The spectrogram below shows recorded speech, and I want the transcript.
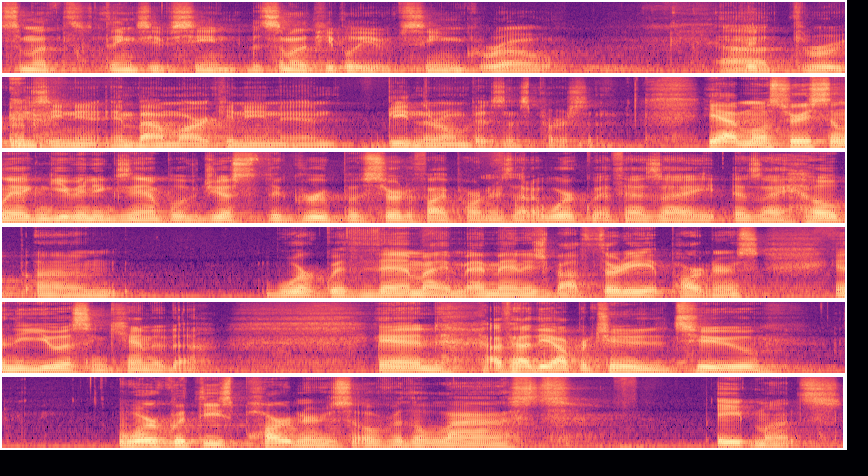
some of the things you've seen, some of the people you've seen grow uh, through using inbound marketing and being their own business person. Yeah, most recently, I can give you an example of just the group of certified partners that I work with. As I as I help um, work with them, I, I manage about 38 partners in the U.S. and Canada, and I've had the opportunity to work with these partners over the last eight months.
